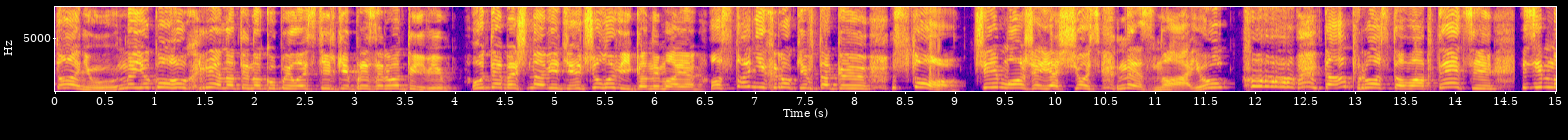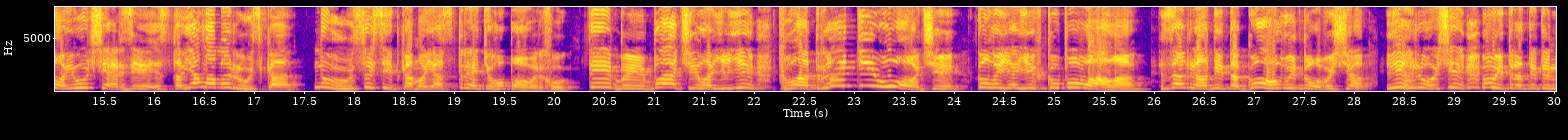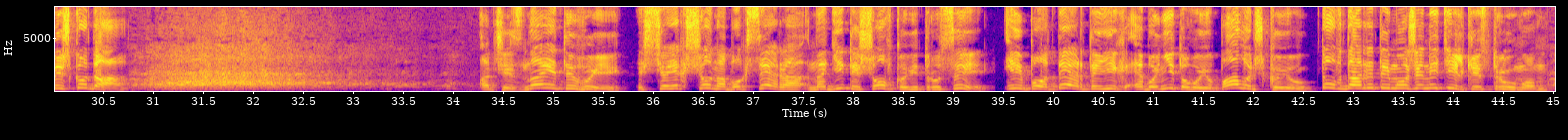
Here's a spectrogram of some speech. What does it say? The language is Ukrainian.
Таню, на якого хрена ти накупила стільки презервативів? У тебе ж навіть чоловіка немає. Останніх років так е, сто. Чи може я щось не знаю? Ха, та просто в аптеці зі мною у черзі стояла Маруська. Ну, сусідка моя з третього поверху. Ти би бачила її квадратні очі, коли я їх купувала. Заради такого видовища і гроші витратити не шкода. А чи знаєте ви, що якщо на боксера надіти шовкові труси і потерти їх ебонітовою палочкою, то вдарити може не тільки струмом.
